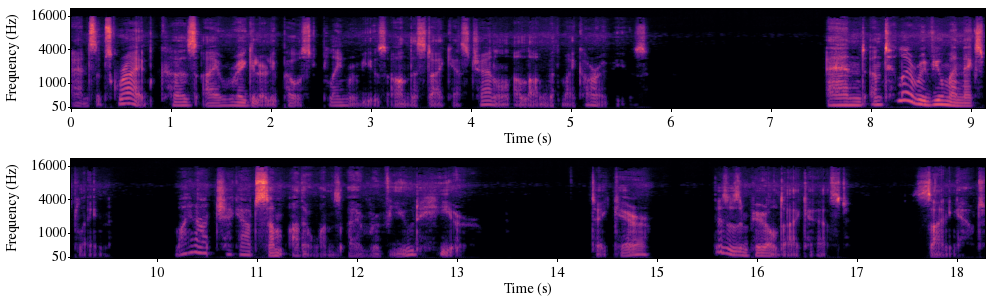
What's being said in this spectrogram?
and subscribe, cause I regularly post plane reviews on this diecast channel along with my car reviews. And until I review my next plane, why not check out some other ones I've reviewed here? Take care. This is Imperial Diecast, signing out.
